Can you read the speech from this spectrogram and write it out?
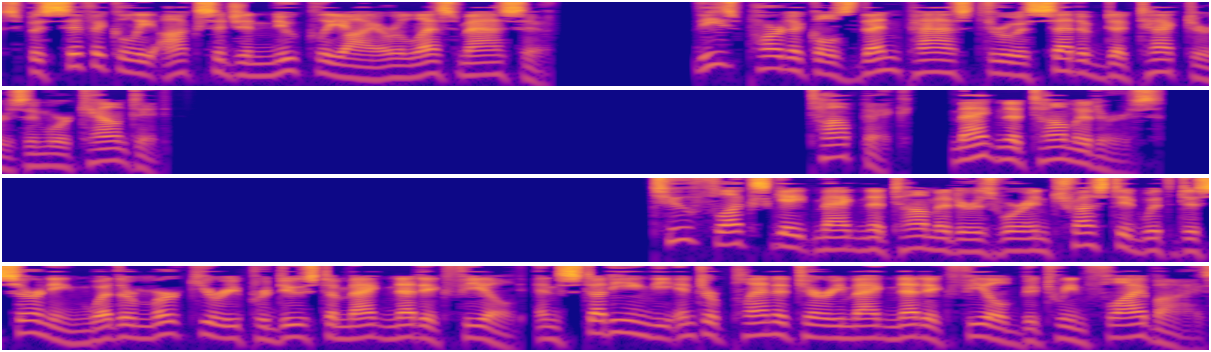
specifically oxygen nuclei are less massive. These particles then passed through a set of detectors and were counted. Magnetometers Two fluxgate magnetometers were entrusted with discerning whether Mercury produced a magnetic field, and studying the interplanetary magnetic field between flybys.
